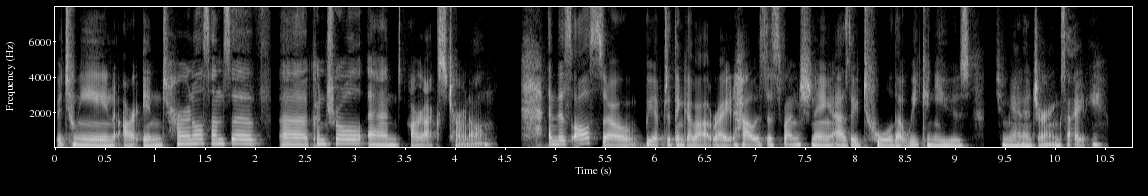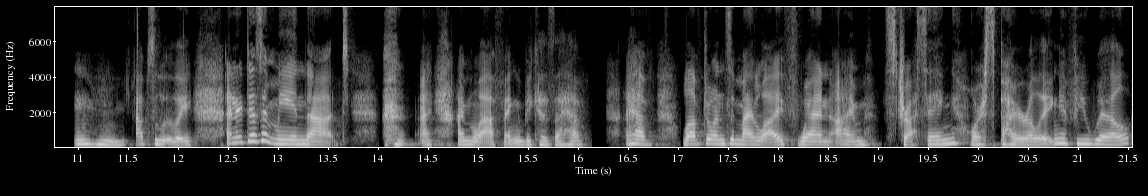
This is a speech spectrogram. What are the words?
between our internal sense of uh, control and our external. And this also, we have to think about, right? How is this functioning as a tool that we can use to manage our anxiety? Mm-hmm, absolutely. And it doesn't mean that I, am laughing because I have I have loved ones in my life when I'm stressing or spiraling, if you will.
